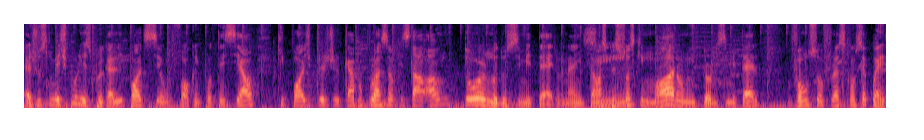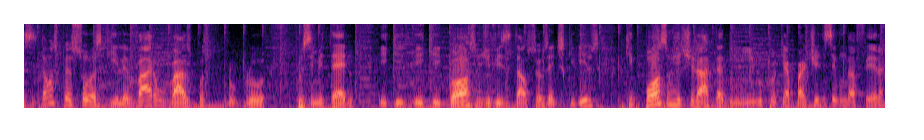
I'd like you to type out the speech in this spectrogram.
é justamente por isso, porque ali pode ser um foco em potencial que pode prejudicar a população que está ao entorno do cemitério, né? Então Sim. as pessoas que moram no entorno do cemitério vão sofrer as consequências. Então as pessoas que levaram o vaso para o cemitério e que, e que gostam de visitar os seus entes queridos, que possam retirar até domingo, porque a partir de segunda-feira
